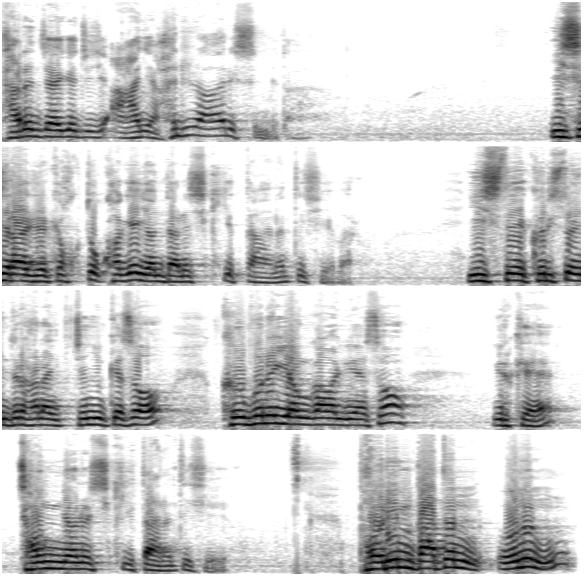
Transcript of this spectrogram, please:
다른 자에게 주지 아니하리라 그랬습니다. 이스라엘을 이렇게 혹독하게 연단을 시키겠다 하는 뜻이에요 바로. 이 시대의 그리스도인들은 하나님 주님께서 그분의 영광을 위해서 이렇게 정련을 시키겠다는 뜻이에요. 버림받은 은은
